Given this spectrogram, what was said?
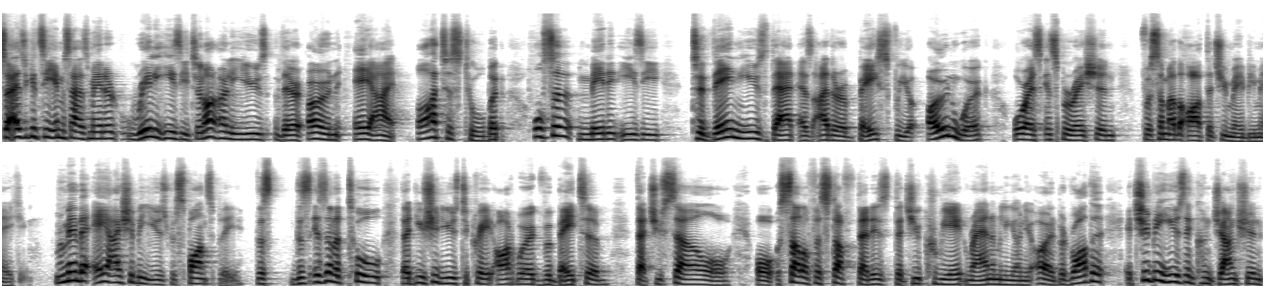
So as you can see, MSI has made it really easy to not only use their own AI artist tool, but also made it easy to then use that as either a base for your own work or as inspiration for some other art that you may be making. Remember, AI should be used responsibly. This, this isn't a tool that you should use to create artwork verbatim that you sell or, or sell off for stuff that is that you create randomly on your own, but rather it should be used in conjunction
